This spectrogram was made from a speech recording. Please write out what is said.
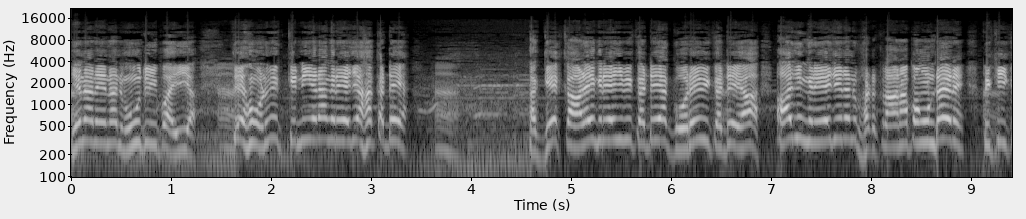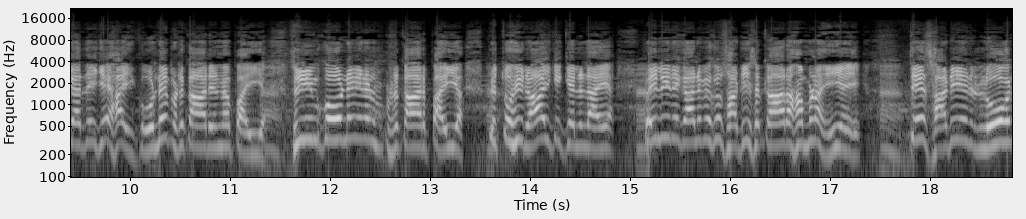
ਜਿਨ੍ਹਾਂ ਨੇ ਇਹਨਾਂ ਨੂੰ ਮੂੰਹ ਦੀ ਪਾਈ ਆ। ਤੇ ਹੁਣ ਵੀ ਕਿੰਨੀਆਂ ਅੰਗਰੇਜ਼ ਆਹ ਕੱਢੇ ਆ। ਅੱਗੇ ਕਾਲੇ ਅੰਗਰੇਜ਼ ਵੀ ਕੱਢੇ ਆ ਗੋਰੇ ਵੀ ਕੱਢੇ ਆ। ਅੱਜ ਅੰਗਰੇਜ਼ ਇਹਨਾਂ ਨੂੰ ਫਟਕਾਰਾਂ ਪਾਉਣ ਡਏ ਨੇ ਵੀ ਕੀ ਕਰਦੇ ਜੇ ਹਾਈ ਕੋਰਟ ਨੇ ਫਟਕਾਰ ਇਹਨਾਂ ਪਾਈ ਆ ਸੁਪਰੀਮ ਕੋਰਟ ਨੇ ਵੀ ਇਹਨਾਂ ਨੂੰ ਫਟਕਾਰ ਪਾਈ ਆ ਵੀ ਤੁਸੀਂ ਰਾਜ ਕੀ ਕਿੱਲ ਲਾਏ ਆ? ਪਹਿਲੀ ਤੇ ਗੱਲ ਵੇਖੋ ਸਾਡੀ ਸਰਕਾਰ ਆਹ ਬਣਾਈ ਏ। ਤੇ ਸਾਡੇ ਲੋਕ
